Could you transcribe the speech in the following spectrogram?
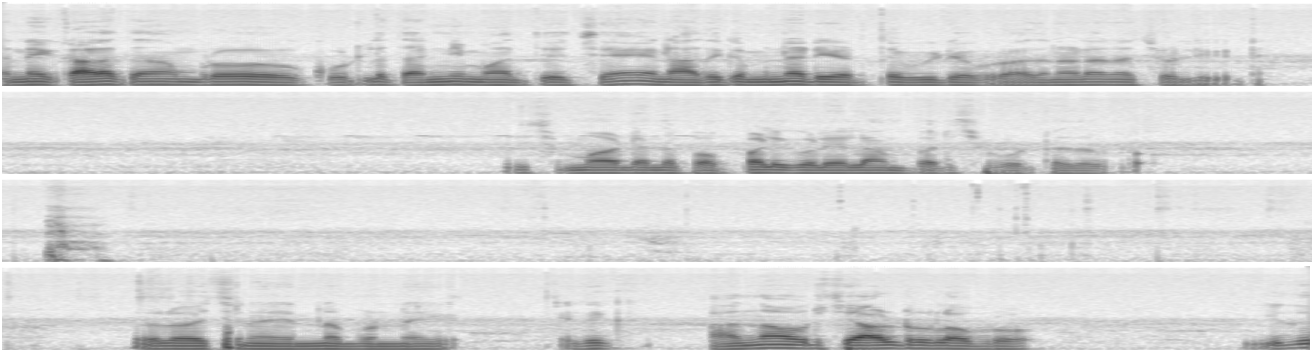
அன்னைக்கு காலத்தை தான் ப்ரோ கூட்டில் தண்ணி மாற்றி வச்சேன். நான் அதுக்கு முன்னாடி எடுத்த வீடியோ ப்ரோ அதனால் நான் சொல்லிக்கிட்டேன். சும்மா அந்த பப்பாளி கோழியெல்லாம் பறித்து போட்டது ப்ரோ இதில் வச்சு நான் என்ன பண்ணேன்? இதுக்கு அதுதான் ஒரு சேல்ருல ப்ரோ இது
